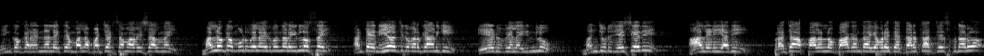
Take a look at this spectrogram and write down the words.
ఇంకొక రెండు నెలలు అయితే మళ్ళీ బడ్జెట్ సమావేశాలు ఉన్నాయి. మళ్ళీ ఒక మూడు వేల ఐదు వందల ఇండ్లు వస్తాయి. అంటే నియోజకవర్గానికి ఏడు వేల ఇండ్లు మంజూరు చేసేది. ఆల్రెడీ అది ప్రజా పాలనలో భాగంగా ఎవరైతే దరఖాస్తు చేసుకున్నారో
